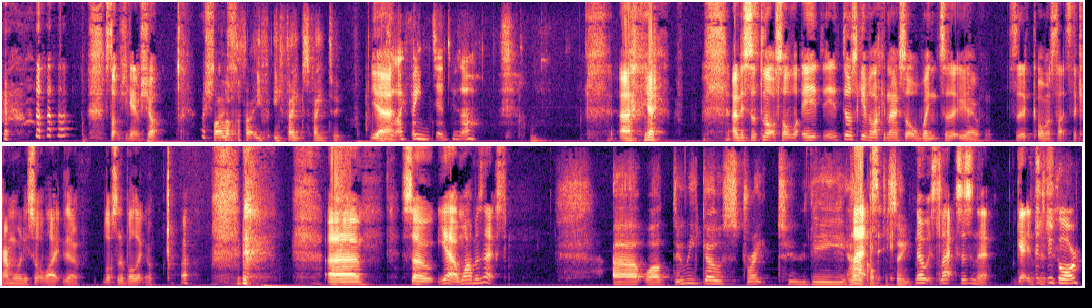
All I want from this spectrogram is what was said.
Stops you getting shot. Which is But I nice. love the fact he, he fakes fainting. yeah. I fainted. He was oh. Uh, yeah, and it's just not sort of it. It does give like a nice sort of wink to the you know to the, almost like to the camera when he sort of like you know looks at the bullet. and Go. um. So yeah, and what happens next? Uh, well, do we go straight to the Lex. helicopter scene? No, it's Lex, isn't it? Get It's into before.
